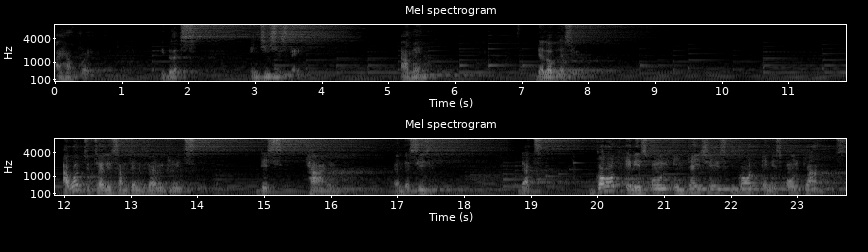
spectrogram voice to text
I have prayed. Be blessed. In Jesus' name. Amen. The Lord bless you. I want to tell you something very great this time and the season. That God, in His own intentions, God, in His own plans,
